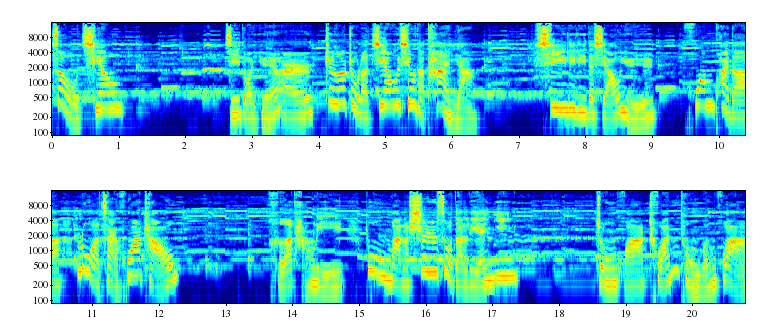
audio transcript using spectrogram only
奏敲，几朵云儿遮住了娇羞的太阳，淅沥沥的小雨欢快地落在花潮，荷塘里布满了诗作的涟漪，中华传统文化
